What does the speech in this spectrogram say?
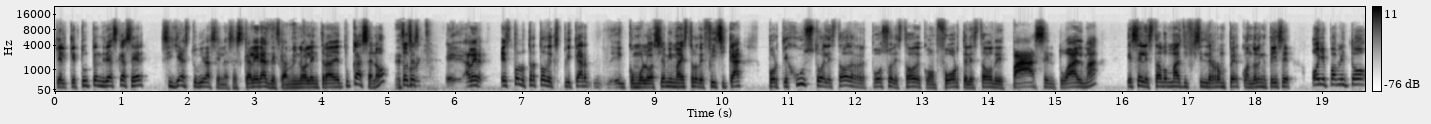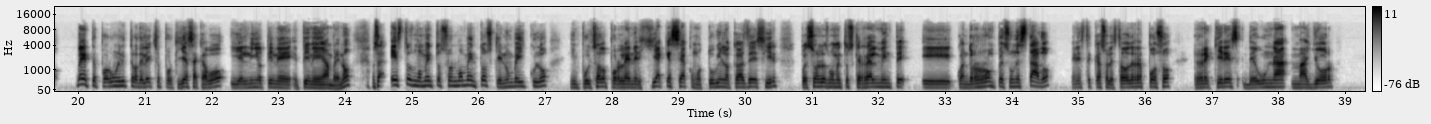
que el que tú tendrías que hacer si ya estuvieras en las escaleras de camino a la entrada de tu casa, ¿no? Entonces, eh, a ver, esto lo trato de explicar eh, como lo hacía mi maestro de física, porque justo el estado de reposo, el estado de confort, el estado de paz en tu alma, es el estado más difícil de romper cuando alguien te dice, oye Pablito, vete por un litro de leche porque ya se acabó y el niño tiene, tiene hambre, ¿no? O sea, estos momentos son momentos que en un vehículo impulsado por la energía que sea, como tú bien lo acabas de decir, pues son los momentos que realmente eh, cuando rompes un estado, en este caso el estado de reposo, requieres de una mayor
